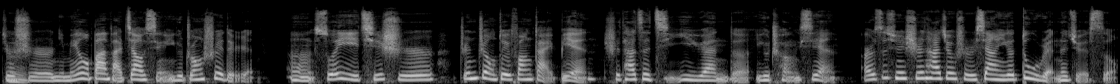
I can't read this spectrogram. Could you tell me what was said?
就是你没有办法叫醒一个装睡的人。嗯，所以其实真正对方改变是他自己意愿的一个呈现，而咨询师他就是像一个渡人的角色，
